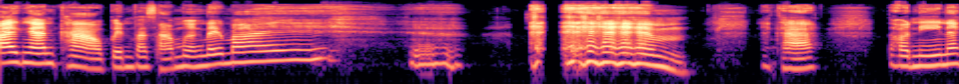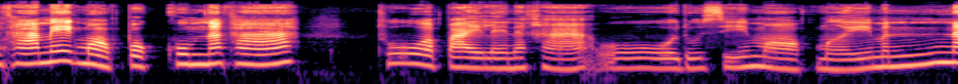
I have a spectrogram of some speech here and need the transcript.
รายงานข่าวเป็นภาษาเมืองได้ไหมนะคะ ตอนนี้นะคะเมฆหมอกปกคลุมนะคะ ทั่วไปเลยนะคะ โอ้ดูสิหมอกเหมยมันหน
